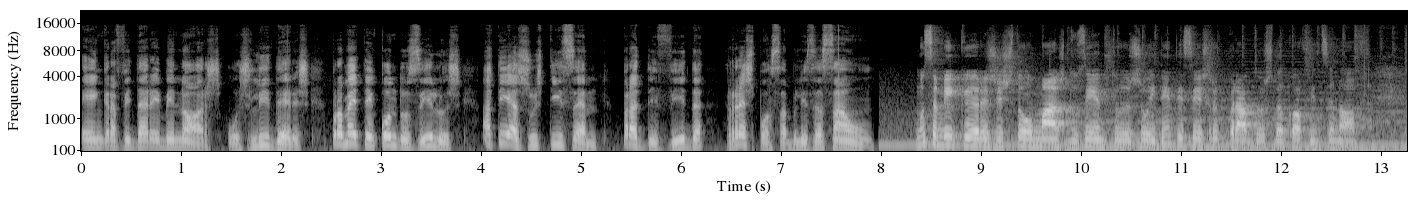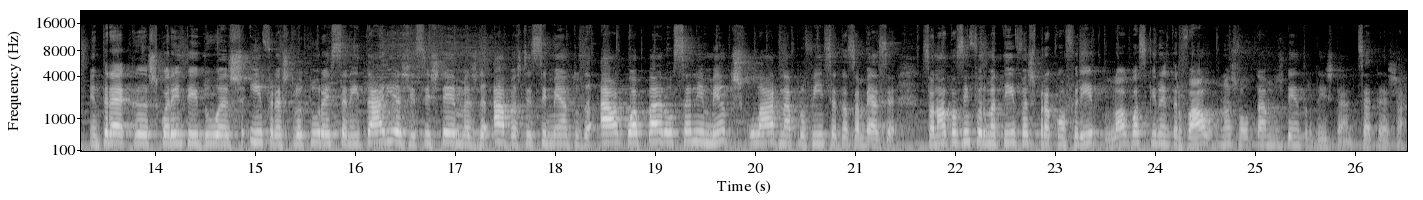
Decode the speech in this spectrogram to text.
em engravidarem menores, os líderes prometem conduzi-los até a justiça para devida responsabilização. Moçambique registrou mais 286 recuperados da Covid-19. Entregues 42 infraestruturas sanitárias e sistemas de abastecimento de água para o saneamento escolar na província da Zambésia. São notas informativas para conferir logo a seguir o intervalo. Nós voltamos dentro de instantes. Até já.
